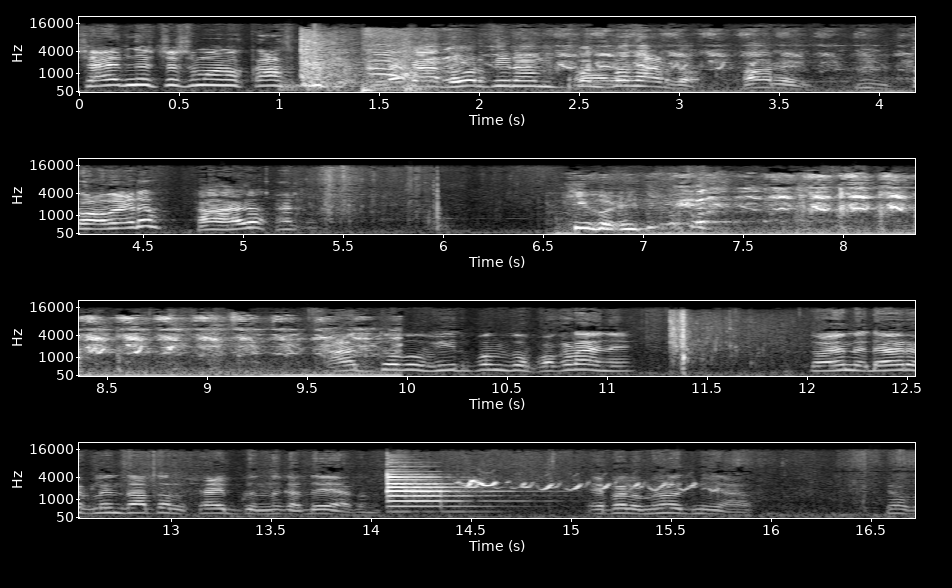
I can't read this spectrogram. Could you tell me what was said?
સાહેબ ને ચશ્માનો કાસ ફૂટ્યો નકા દોરથી આમ પગ પસાડ દો. હા રેડ. તો હવે હેડો. હા હેડો. આજ તો વીર તો પકડાય ને તો એને ડાયરેક્ટ લઈને જાતો સાહેબ કે નકા દયા કરે એ પેલો મેળ જ નહીં આવે ચાલ.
